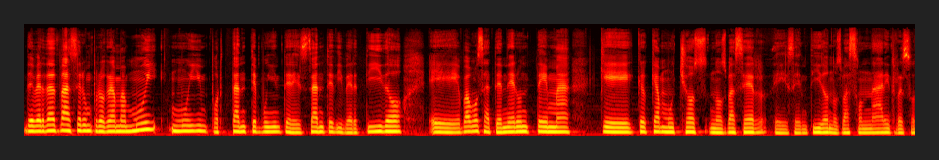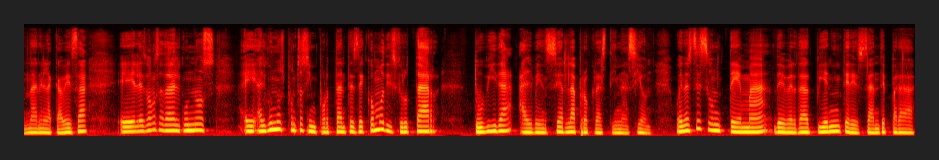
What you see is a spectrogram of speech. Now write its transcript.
de verdad va a ser un programa muy, muy importante, muy interesante, divertido. Eh, vamos a tener un tema que creo que a muchos nos va a hacer eh, sentido, nos va a sonar y resonar en la cabeza. Eh, les vamos a dar algunos, eh, algunos puntos importantes de cómo disfrutar tu vida al vencer la procrastinación. Bueno, este es un tema de verdad bien interesante para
